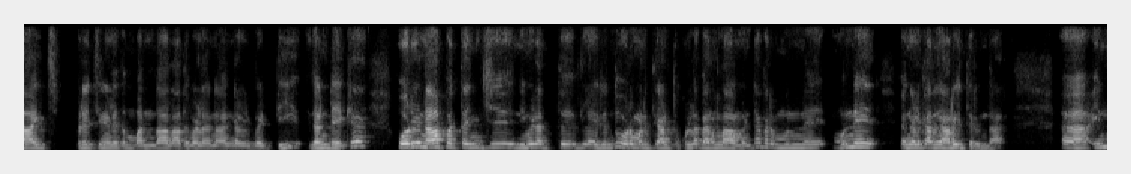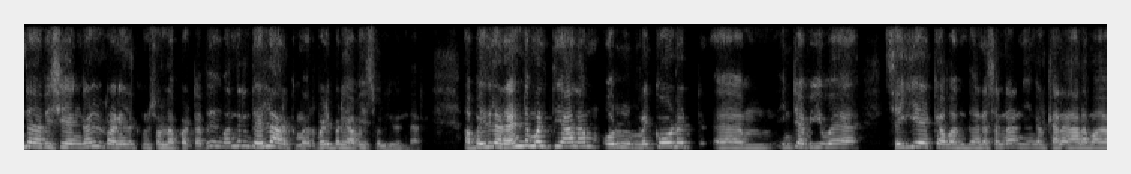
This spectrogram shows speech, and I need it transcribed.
லைட்ஸ் பிரச்சனைகள் எதுவும் வந்தால் அதுகள நாங்கள் வெட்டி இதண்டேக்க ஒரு 45 நிமிடத்துல இருந்து ஒரு மணி காலத்துக்குள்ள வரலாம் என்று அவர் முன்னே முன்னே எங்களுக்கு அதை அறிவித்திருந்தார். இந்த விஷயங்கள் ரணிலுக்கும் சொல்லப்பட்டது. வந்திருந்த எல்லாருக்கும் அவர் வெளிப்படையாவே சொல்லியிருந்தார். அப்ப இதுல 2 மணித்தியாலம் ஒரு ரெக்கார்டட் இன்டர்வியூவ செய்யக்க வந்து என்ன சொன்னா, நீங்கள் கனகாலமாக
